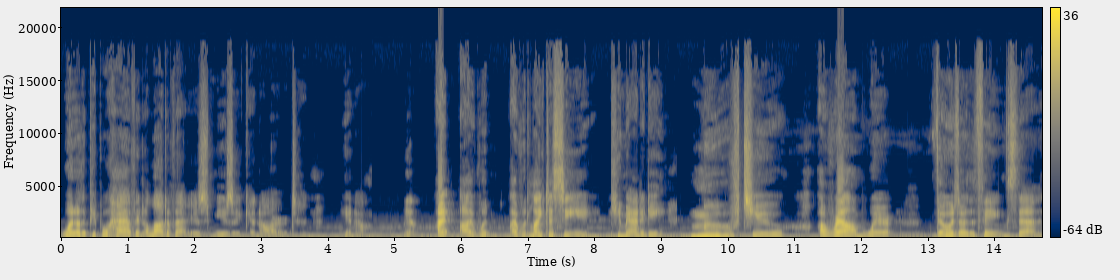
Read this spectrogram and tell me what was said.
what other people have and a lot of that is music and art and you know. Yeah. I I would I would like to see humanity move to a realm where those are the things that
